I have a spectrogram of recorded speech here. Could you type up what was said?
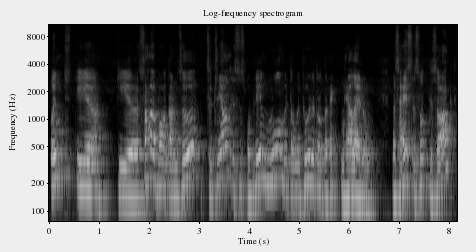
Und die, die Sache war dann so, zu klären ist das Problem nur mit der Methode der direkten Herleitung. Das heißt, es wird gesagt,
